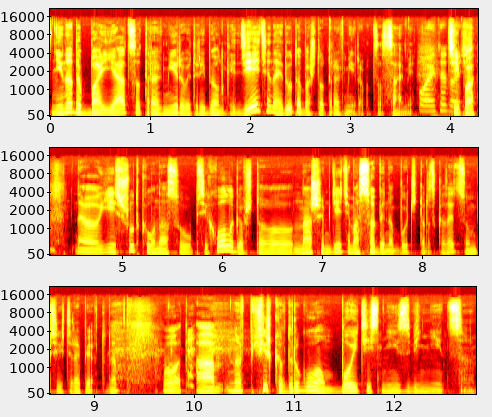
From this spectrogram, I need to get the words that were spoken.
не надо бояться травмировать ребенка. Дети найдут обо что травмироваться сами. Ой, это Типа, точно. Э, Есть шутка у нас у психологов, что нашим детям особенно будет что рассказать своему психотерапевту, да? Вот. А, но фишка в другом. Бойтесь не извиниться.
